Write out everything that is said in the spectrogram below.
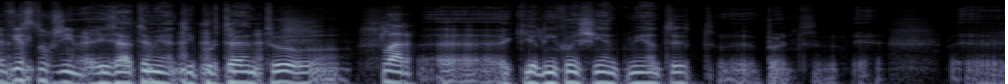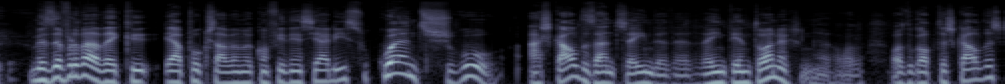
a ver-se do regime. Exatamente, e portanto, Claro. ah, aquilo inconscientemente. Pronto, Mas a verdade é que há pouco estava-me a confidenciar isso. Quando chegou às Caldas, antes ainda da, da intentona, ou, ou do golpe das Caldas,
